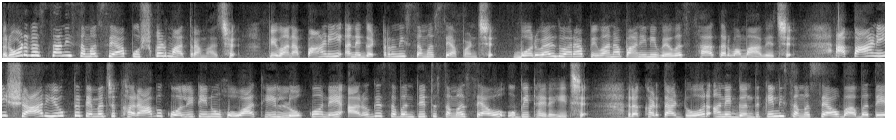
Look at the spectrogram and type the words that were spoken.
રોડ રસ્તાની સમસ્યા પુષ્કળ માત્રામાં છે. પીવાના પાણી અને ગટરની સમસ્યા પણ છે. બોરવેલ દ્વારા પીવાના પાણીની વ્યવસ્થા કરવામાં આવે છે. આ પાણી ક્ષારયુક્ત તેમજ ખરાબ ક્વોલિટીનું હોવાથી લોકોને આરોગ્ય સંબંધિત સમસ્યાઓ ઊભી થઈ રહી છે. રખડતા ઢોર અને ગંદકીની સમસ્યાઓ બાબતે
